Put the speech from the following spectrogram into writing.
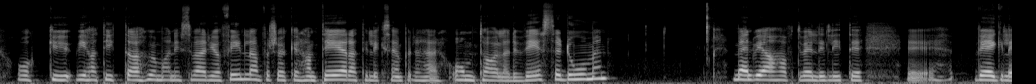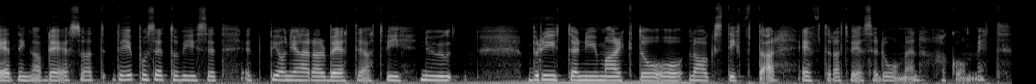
Och eh, vi har tittat hur man i Sverige och Finland försöker hantera till exempel den här omtalade Weserdomen. Men vi har haft väldigt lite eh, vägledning av det. Så att det är på sätt och vis ett, ett pionjärarbete att vi nu bryter ny mark då och lagstiftar efter att Weserdomen har kommit.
